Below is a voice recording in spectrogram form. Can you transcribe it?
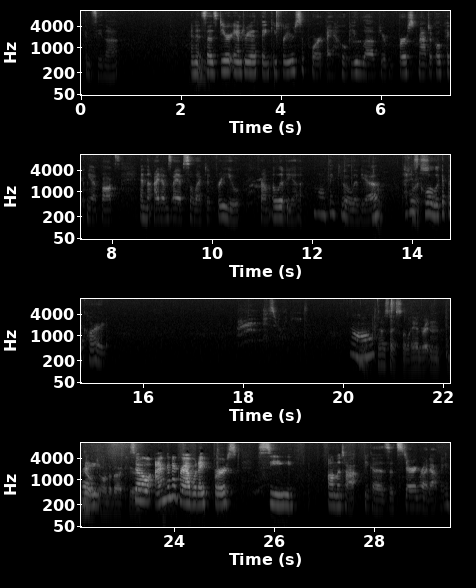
You can see that. And it says, Dear Andrea, thank you for your support. I hope you loved your first magical pick me up box and the items I have selected for you from Olivia. Oh, thank you, Olivia. Hmm. That is nice. cool. Look at the card. That is really neat. Hmm. Aw. That's nice little handwritten Right. note on the back here. So I'm gonna grab what I first see on the top because it's staring right at me,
